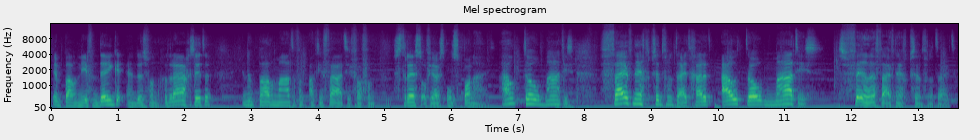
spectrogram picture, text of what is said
in een bepaalde manier van denken en dus van gedragen zitten. In een bepaalde mate van activatie, van, van stress of juist ontspannenheid. Automatisch. 95% van de tijd gaat het automatisch. Dat is veel hè, 95% van de tijd.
